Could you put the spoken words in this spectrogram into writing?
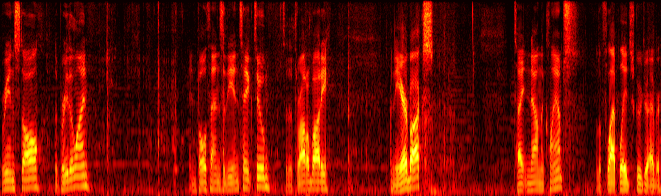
Reinstall the breather line in both ends of the intake tube to the throttle body and the air box. Tighten down the clamps with a flat blade screwdriver.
